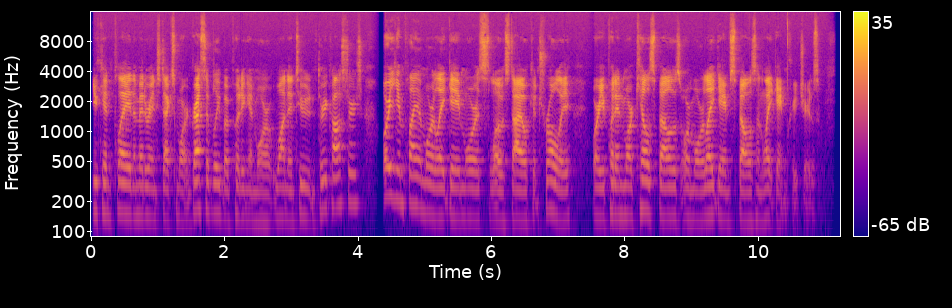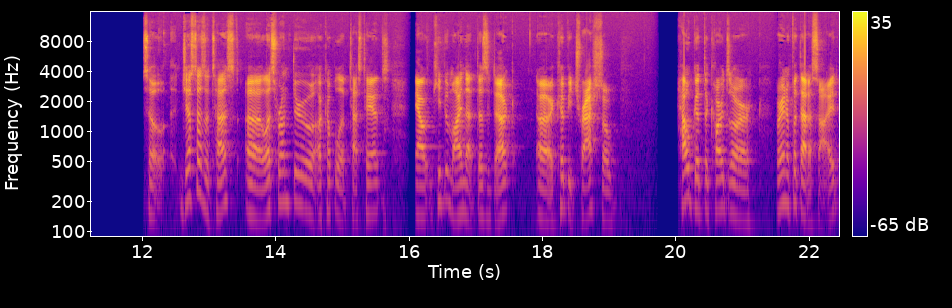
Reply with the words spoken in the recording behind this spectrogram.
you can play the mid-range decks more aggressively by putting in more one and two and three costers, or you can play a more late game, more slow style control where you put in more kill spells or more late game spells and late game creatures. So just as a test, uh, let's run through a couple of test hands. Now keep in mind that this deck uh, could be trash. So how good the cards are, we're going to put that aside.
